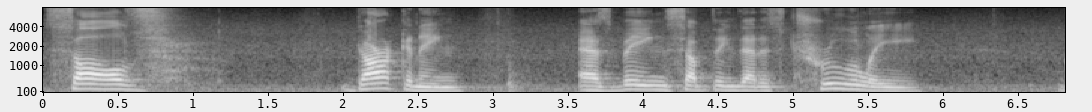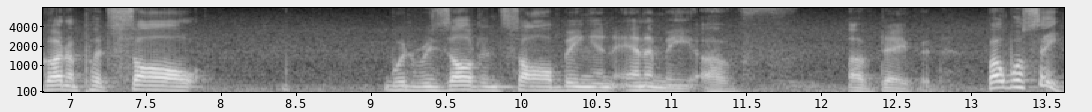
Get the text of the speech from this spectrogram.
Saul's darkening as being something that is truly going to put Saul, would result in Saul being an enemy of, of David. But we'll see.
